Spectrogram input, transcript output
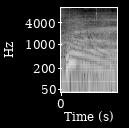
12,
